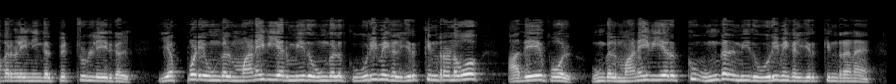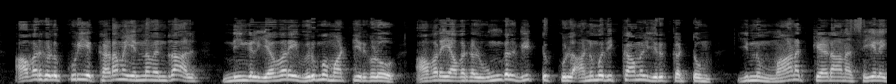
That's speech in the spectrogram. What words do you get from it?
அவர்களை நீங்கள் பெற்றுள்ளீர்கள். எப்படி உங்கள் மனைவியர் மீது உங்களுக்கு உரிமைகள் இருக்கின்றனவோ அதேபோல் உங்கள் மனைவியருக்கும் உங்கள் மீது உரிமைகள் இருக்கின்றன. அவர்களுக்குரிய கடமை என்னவென்றால் நீங்கள் எவரை விரும்ப மாட்டீர்களோ அவரை அவர்கள் உங்கள் வீட்டுக்குள் அனுமதிக்காமல் இருக்கட்டும். இன்னும் மானக்கேடான செயலை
